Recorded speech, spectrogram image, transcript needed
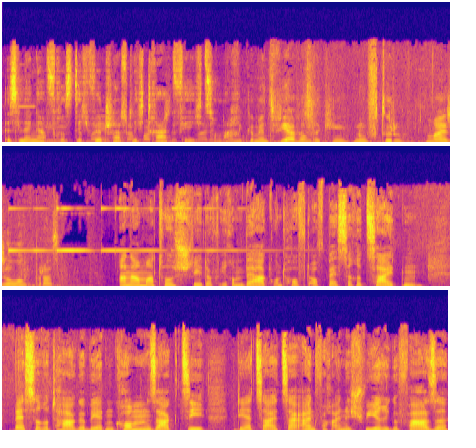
es längerfristig wirtschaftlich wirtschaftlich tragfähig zu machen. Anna Matos steht auf ihrem Berg und hofft auf bessere Zeiten. Bessere Tage werden kommen, sagt sie. Derzeit sei einfach eine schwierige Phase.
